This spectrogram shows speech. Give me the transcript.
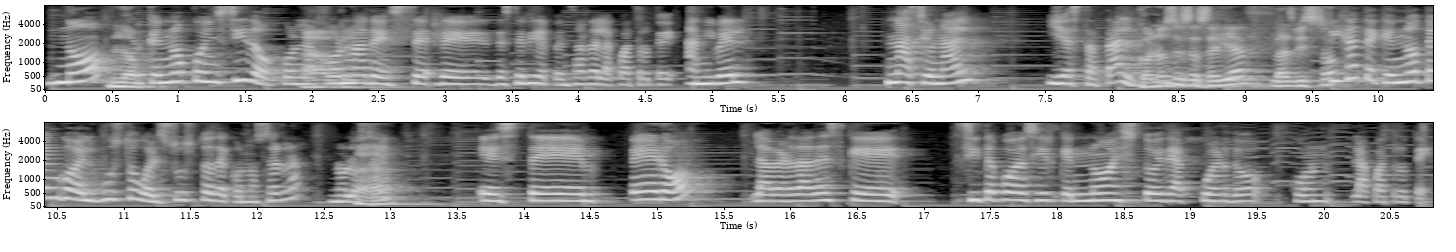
No, porque no coincido con la ah, forma de, ser, de, ser y de pensar de la 4T. A nivel nacional, y estatal. ¿Conoces a Celia? ¿La has visto? Fíjate que no tengo el gusto o el susto de conocerla, no lo sé. Este, pero la verdad es que sí te puedo decir que no estoy de acuerdo con la 4T.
